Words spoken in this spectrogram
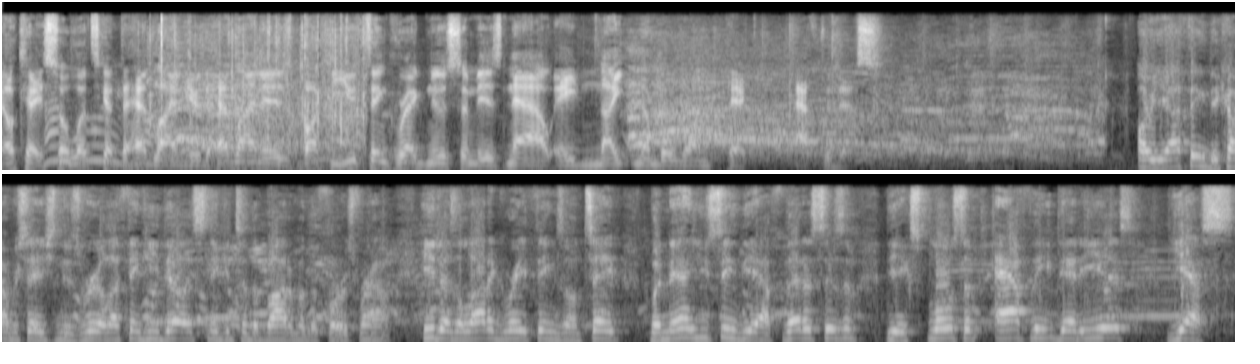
Okay, so let's get the headline here. The headline is Bucky, you think Greg Newsome is now a night number one pick after this? Oh, yeah, I think the conversation is real. I think he does sneak into the bottom of the first round. He does a lot of great things on tape, but now you see the athleticism, the explosive athlete that he is. Yes,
